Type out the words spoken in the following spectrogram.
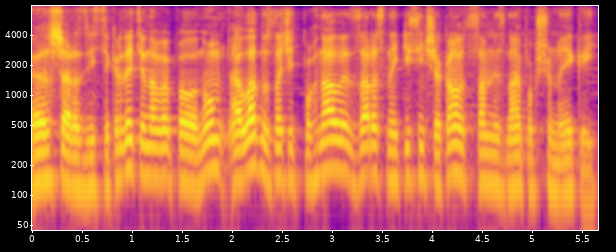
Е, ще раз 200 кредитів нам випало. Ну, е, ладно, значить, погнали. Зараз на якийсь інший аккаунт, сам не знаю поки що на який.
